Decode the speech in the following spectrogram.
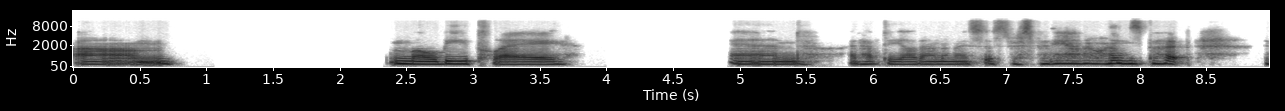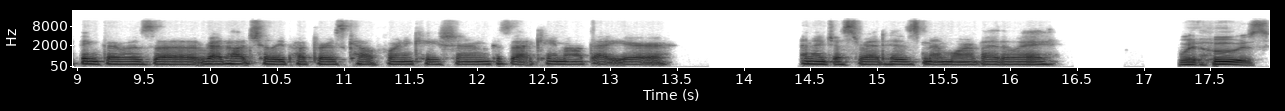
um, Moby Play, and I'd have to yell down to my sisters for the other ones, but I think there was a Red Hot Chili Peppers Californication because that came out that year. And I just read his memoir, by the way. Wait, who is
